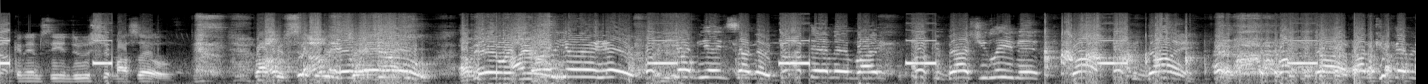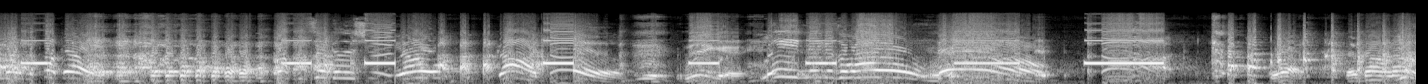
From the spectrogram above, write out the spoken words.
fucking MC and do this shit myself. I'm, I'm here with you. I'm here with I you. know you're in here. Fucking Yogi ain't sent a goddamn invite. Fucking Bash, you leaving. God, fucking dying. fucking dying. About to kick everybody the fuck out. fucking sick of this shit, yo. God damn. Nigga. Leave niggas alone. Damn. what? They're coming out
